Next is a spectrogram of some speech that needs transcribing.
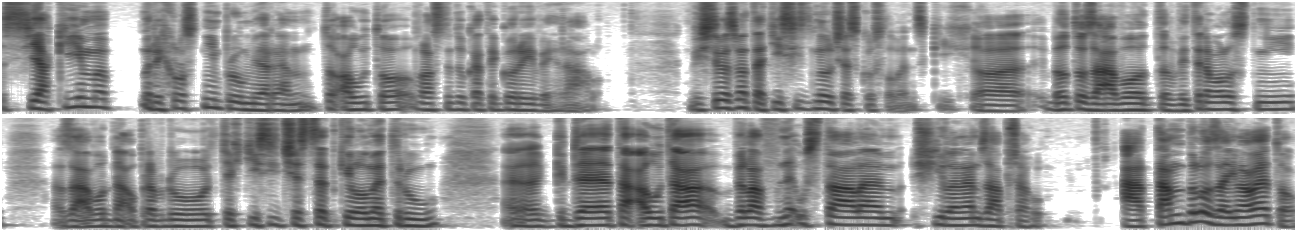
s jakým rychlostním průměrem to auto vlastně tu kategorii vyhrálo. Když si vezmete tisíc mil československých, eh, byl to závod vytrvalostní, závod na opravdu těch 1600 kilometrů, eh, kde ta auta byla v neustálém šíleném zápřahu. A tam bylo zajímavé to,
